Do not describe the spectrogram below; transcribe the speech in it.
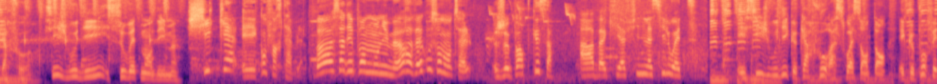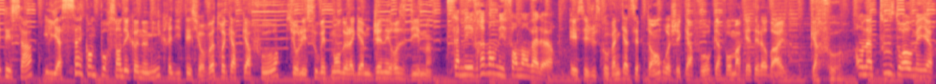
Carrefour. Si je vous dis sous-vêtements d'hymne. Chic et confortable. Bah, ça dépend de mon humeur, avec ou sans dentelle. Je porte que ça. Ah bah qui affine la silhouette. Et si je vous dis que Carrefour a 60 ans et que pour fêter ça, il y a 50% d'économies créditées sur votre carte Carrefour sur les sous-vêtements de la gamme Generous Dim Ça met vraiment mes formes en valeur. Et c'est jusqu'au 24 septembre chez Carrefour, Carrefour Market et leur Drive. Carrefour. On a tous droit au meilleur.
